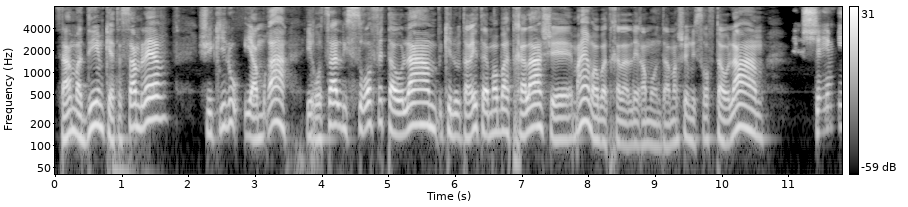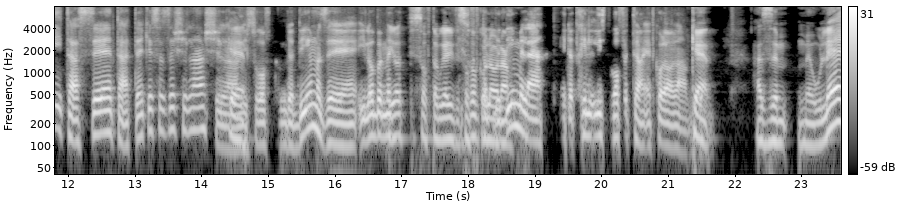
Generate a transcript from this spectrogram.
זה היה מדהים כי אתה שם לב שהיא כאילו היא אמרה היא רוצה לשרוף את העולם כאילו אתה ראית מה בהתחלה שמה היא אמרה בהתחלה לרמונדה משהו עם לשרוף את העולם שאם היא תעשה את הטקס הזה שלה, של כן. לשרוף את הבגדים, אז אה, היא לא באמת היא לא תשרוף את הבגדים תשרוף תשרוף את כל העולם הבגדים, אלא היא תתחיל לשרוף את את כל העולם. כן אז זה מעולה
